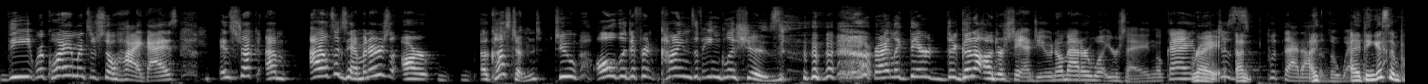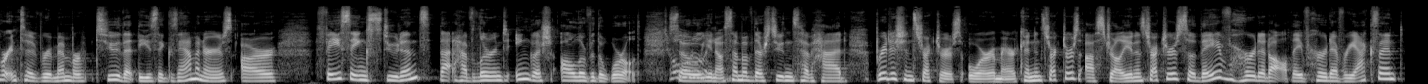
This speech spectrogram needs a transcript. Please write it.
the requirements are so high, guys. Instruct um IELTS examiners are accustomed to all the different kinds of Englishes, right? Like they're they're gonna understand you no matter what you're saying. Okay, right? Just and put that out I, of the way. I think it's important to remember too that these examiners are facing students that have learned English all over the world. So you know some of their students have had British instructors or American instructors, Australian instructors. So they've heard it all. They've heard every accent.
